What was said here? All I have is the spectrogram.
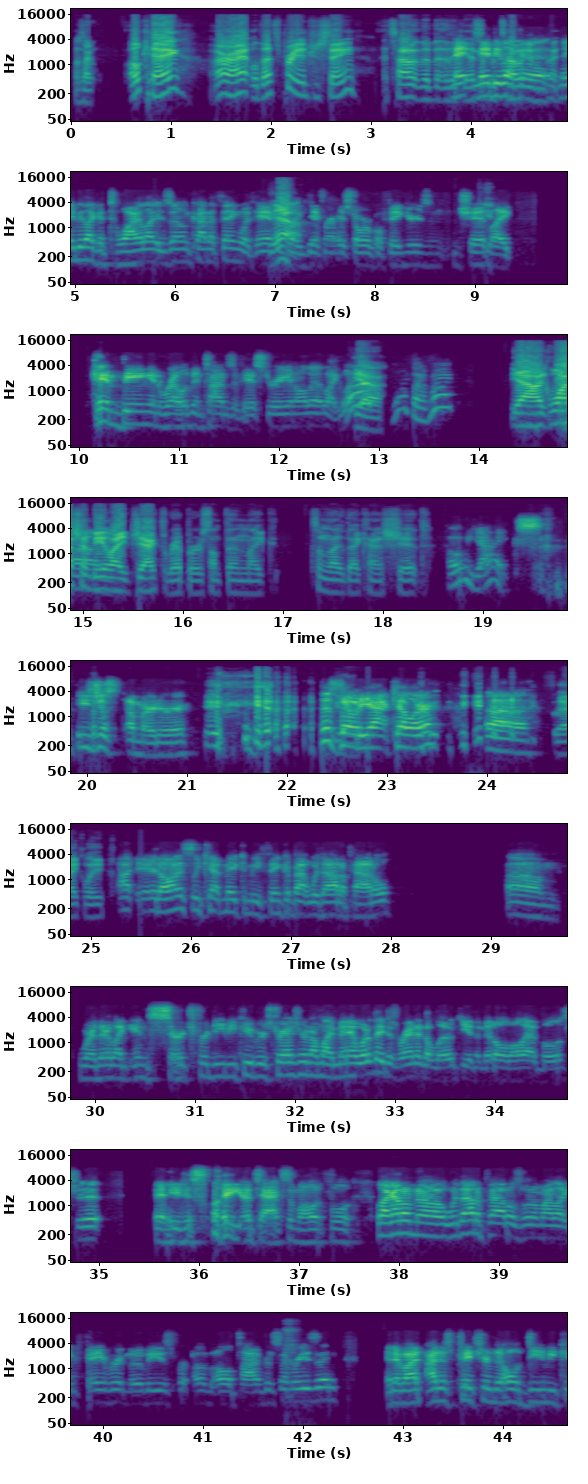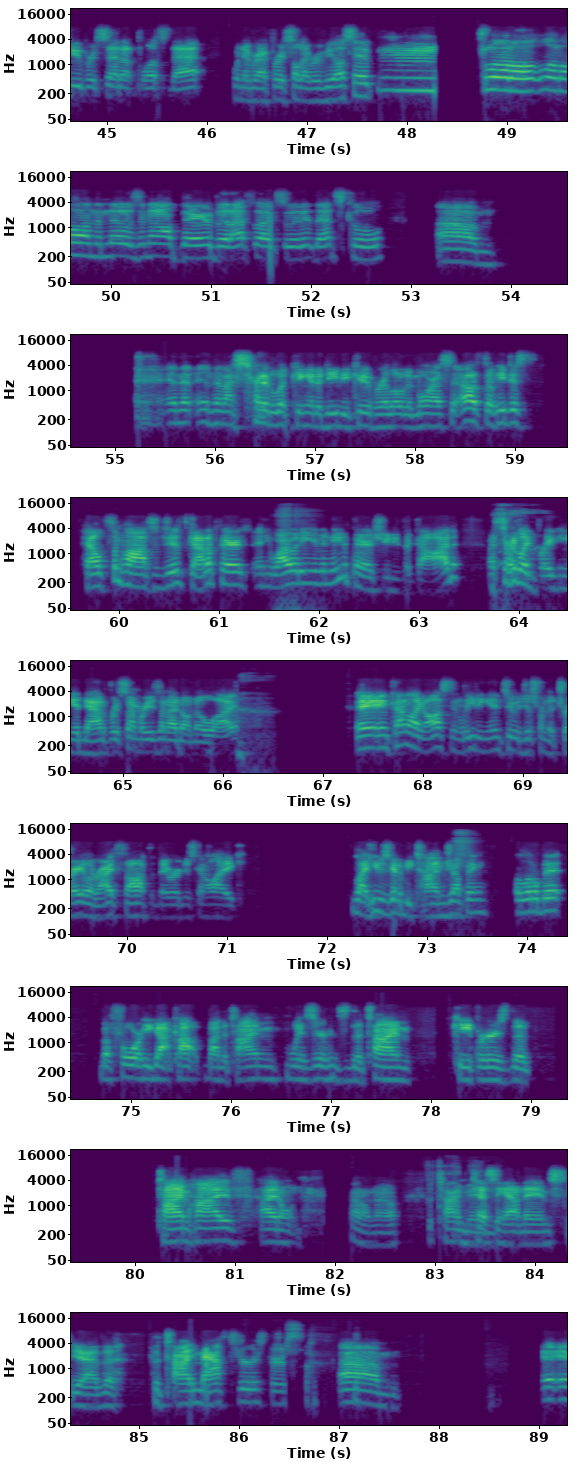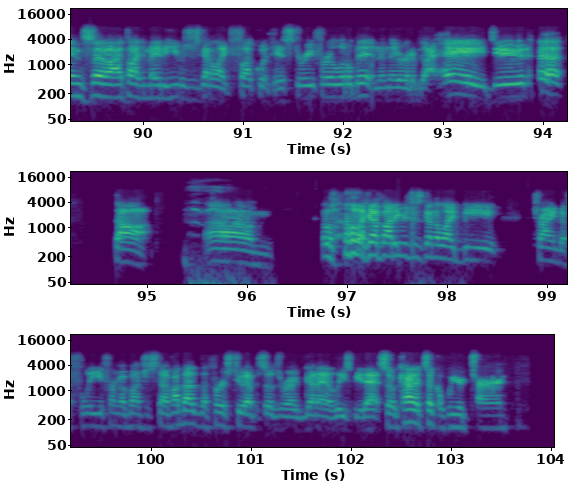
I was like, okay, all right, well that's pretty interesting. That's how the, the, I maybe like a maybe like a Twilight Zone kind of thing with him Yeah. like different historical figures and shit, like him being in relevant times of history and all that. Like what? Yeah. What the fuck? Yeah, like watch him be Um, like Jack the Ripper or something like something like that kind of shit. Oh yikes! He's just a murderer, yeah, the Zodiac killer. Uh, exactly. I, it honestly kept making me think about Without a Paddle, um, where they're like in search for DB Cooper's treasure, and I'm like, man, what if they just ran into Loki in the middle of all that bullshit, and he just like attacks them all at full? Like, I don't know. Without a Paddle is one of my like favorite movies for, of all time for some reason, and if I I just pictured the whole DB Cooper setup plus that. Whenever I first saw that reveal, I said, mm, "It's a little, little on the nose and out there, but I fucks with it. That's cool." Um, and then and then I started looking at a DB Cooper a little bit more. I said, "Oh, so he just held some hostages, got a parachute. Why would he even need a parachute? He's a god." I started like breaking it down for some reason. I don't know why. And, and kind of like Austin, leading into it just from the trailer, I thought that they were just gonna like, like he was gonna be time jumping a little bit before he got caught by the time wizards, the time keepers, the time hive. I don't, I don't know. The time I'm testing out names. Yeah, the the time masters. Um, and, and so I thought maybe he was just gonna like fuck with history for a little bit, and then they were gonna be like, "Hey, dude, stop." Um, like I thought he was just gonna like be trying to flee from a bunch of stuff. I thought the first two episodes were gonna at least be that. So it kind of took a weird turn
